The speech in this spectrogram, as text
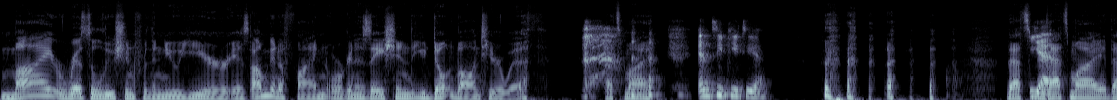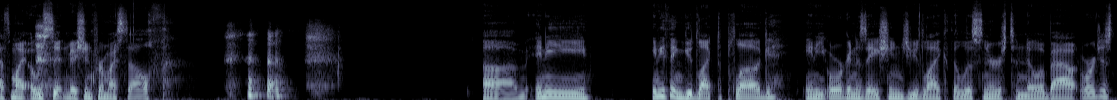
My resolution for the new year is I'm going to find an organization that you don't volunteer with. That's my ncptf that's Yeah. that's my that's my OSINT mission for myself. Um, any anything you'd like to plug? Any organizations you'd like the listeners to know about, or just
